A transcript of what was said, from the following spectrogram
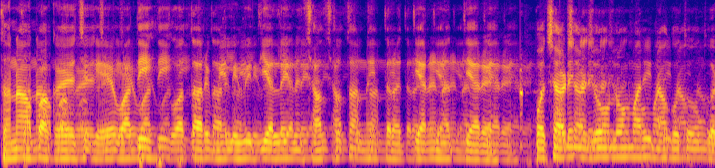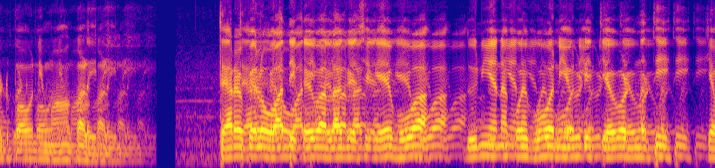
ધના આપા કહે છે કે એ વાદી તું તારી મેલી વિદ્યા લઈને ચાલતો થા નહીતર અત્યારે ને અત્યારે. પછાડીને જો ન મારી નાખો તો હું ગઢપાઓની મહાકાળી નહીં ત્યારે પેલો વાદી કહેવા લાગે છે કે એ ભુવા દુનિયાના કોઈ ભુવાની એવડી તેવડ નથી કે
